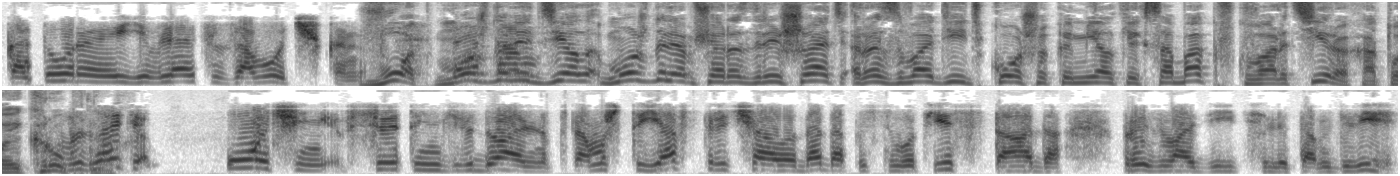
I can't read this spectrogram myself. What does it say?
которые являются заводчиками. Вот, да, можно, там... ли дел... можно ли вообще разрешать разводить кошек и мелких собак в квартирах, а то и крупных? Вы знаете, очень все это индивидуально, потому что я встречала, да, допустим, вот есть стадо производителей, там две,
